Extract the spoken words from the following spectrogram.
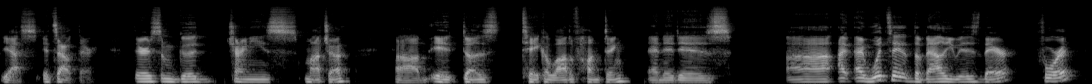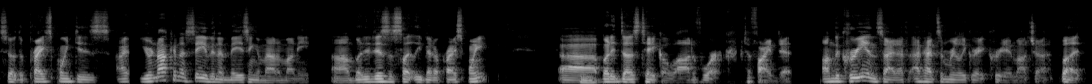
Yes, it's out there. There's some good Chinese matcha. Um, it does take a lot of hunting, and it is. Uh, I, I would say that the value is there for it. So the price point is. I, you're not going to save an amazing amount of money, um, but it is a slightly better price point. Uh, But it does take a lot of work to find it. On the Korean side, I've, I've had some really great Korean matcha, but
